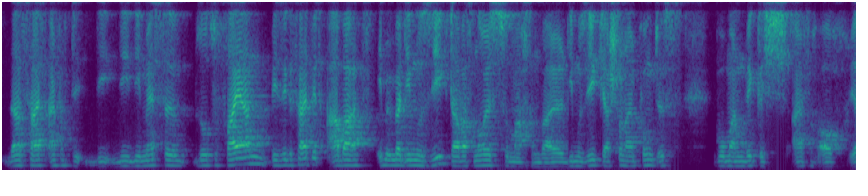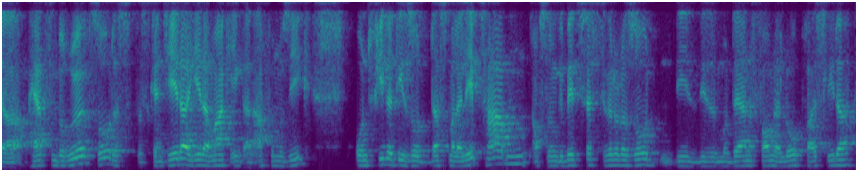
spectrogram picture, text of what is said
das heißt einfach die, die, die Messe so zu feiern, wie sie gefeiert wird, aber eben über die Musik da was Neues zu machen, weil die Musik ja schon ein Punkt ist, wo man wirklich einfach auch ja, Herzen berührt. So, das, das kennt jeder. Jeder mag irgendeine Art von Musik. Und viele, die so das mal erlebt haben, auf so einem Gebetsfestival oder so, die, diese moderne Form der Lobpreislieder,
